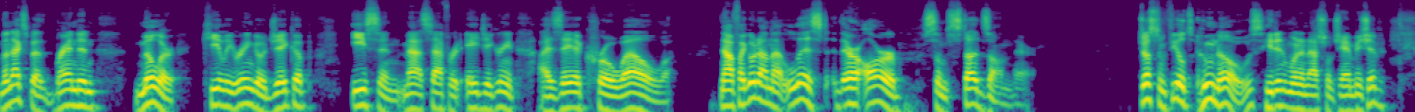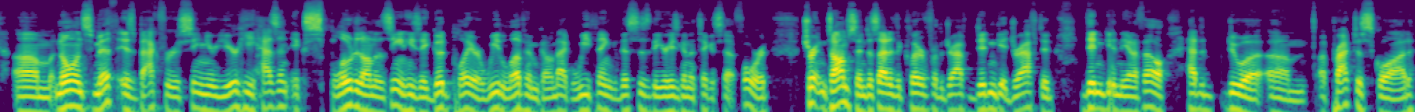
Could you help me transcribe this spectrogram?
The next best, Brandon Miller, Kelee Ringo, Jacob Eason, Matt Stafford, AJ Green, Isaiah Crowell. Now, if I go down that list, there are some studs on there. Justin Fields, who knows? He didn't win a national championship. Um, Nolan Smith is back for his senior year. He hasn't exploded onto the scene. He's a good player. We love him coming back. We think this is the year he's going to take a step forward. Trenton Thompson decided to declare for the draft, didn't get drafted, didn't get in the NFL, had to do a, um, a practice squad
